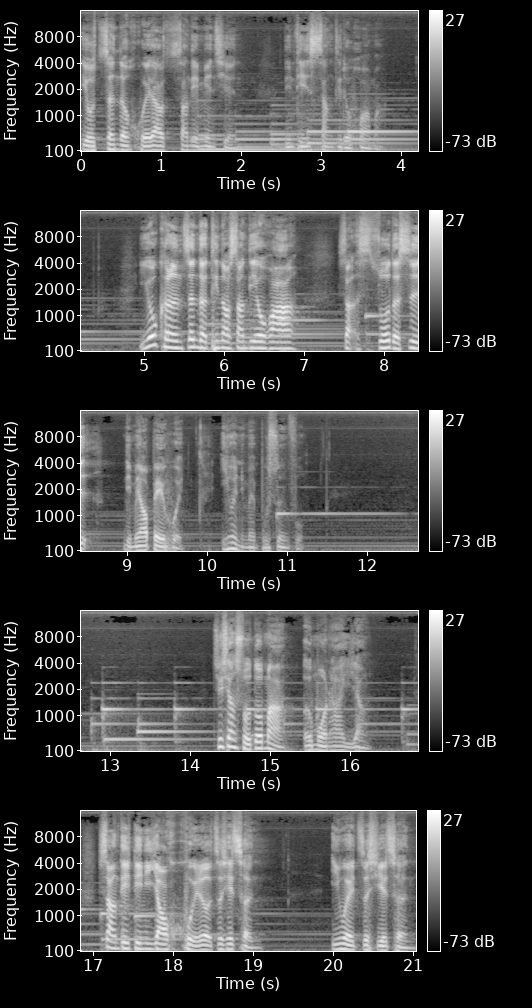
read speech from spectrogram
有真的回到上帝面前，聆听上帝的话吗？有可能真的听到上帝的话，上说的是你们要被毁，因为你们不顺服，就像所多玛、蛾摩拉一样，上帝定义要毁了这些城，因为这些城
